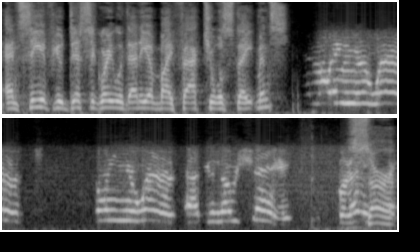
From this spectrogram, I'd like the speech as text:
and see if you disagree with any of my factual statements? Knowing your wares, knowing your wares, have you no shame? Sir,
